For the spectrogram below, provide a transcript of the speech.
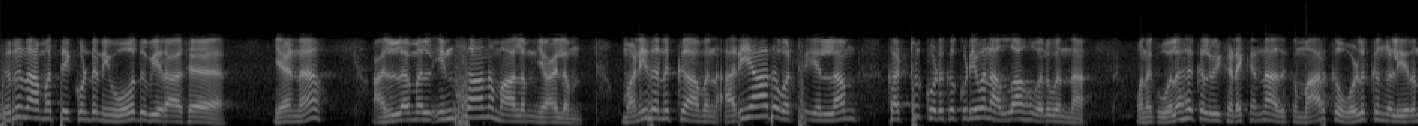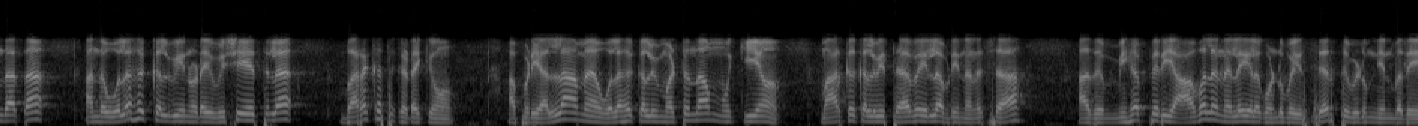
திருநாமத்தை கொண்டு நீ ஓதுவீராக. ஏன்னா அல்லமல் இன்சான மாலம் யாழம் மனிதனுக்கு அவன் அறியாதவற்றையெல்லாம் கற்றுக் கொடுக்கக்கூடியவன் அல்லாஹ் ஒருவன் தான். உனக்கு உலக கல்வி கிடைக்கணும்னா அதுக்கு மார்க்க ஒழுக்கங்கள் இருந்தால் தான் அந்த உலக கல்வியினுடைய விஷயத்தில் பறக்கத்து கிடைக்கும். அப்படி அல்லாமல் உலக கல்வி மட்டும்தான் முக்கியம். மார்க்க கல்வி தேவையில்லை அப்படின்னு நினச்சா அது மிகப்பெரிய அவல நிலையில் கொண்டு போய் சேர்த்து விடும் என்பதே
